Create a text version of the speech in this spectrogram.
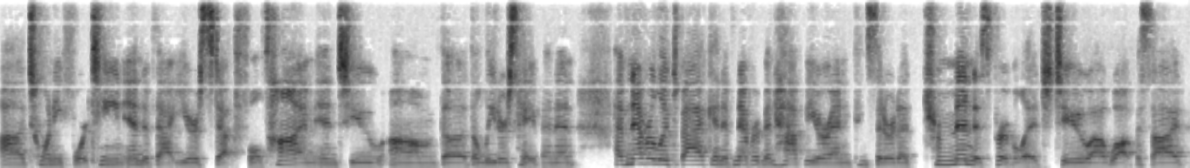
uh, 2014 end of that year stepped full time into um, the the leaders haven and have never looked back and have never been happier and considered a tremendous privilege to uh, walk beside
